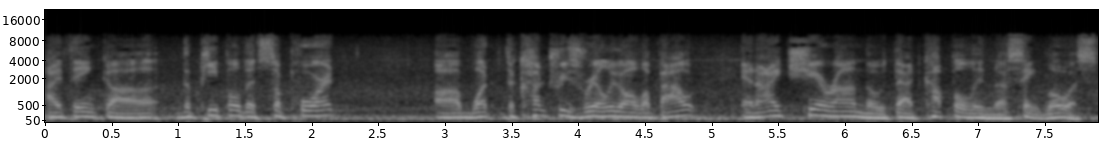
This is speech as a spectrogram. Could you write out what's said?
I think uh, the people that support uh, what the country's really all about. And I cheer on those, that couple in uh, St. Louis.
